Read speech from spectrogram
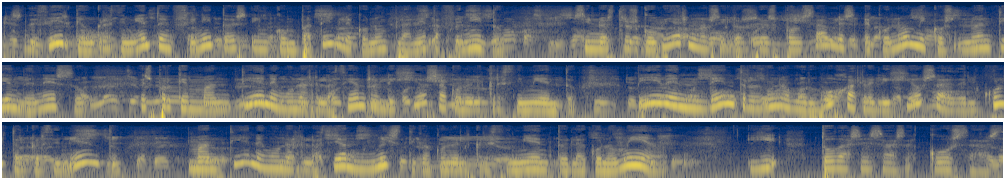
es decir, que un crecimiento infinito es incompatible con un planeta finito, si nuestros gobiernos y los responsables económicos no entienden eso, es porque mantienen una relación religiosa con el crecimiento, viven dentro de una burbuja religiosa del culto al crecimiento, mantienen una relación mística con el crecimiento, la economía y todas esas cosas.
